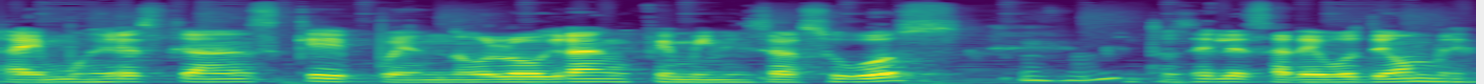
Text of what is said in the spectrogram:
hay mujeres trans que pues no logran feminizar su voz, entonces les sale voz de hombre.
